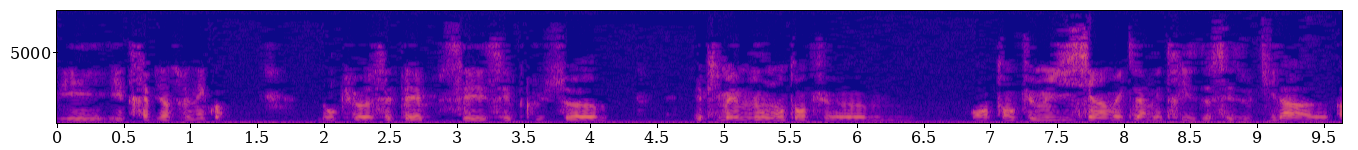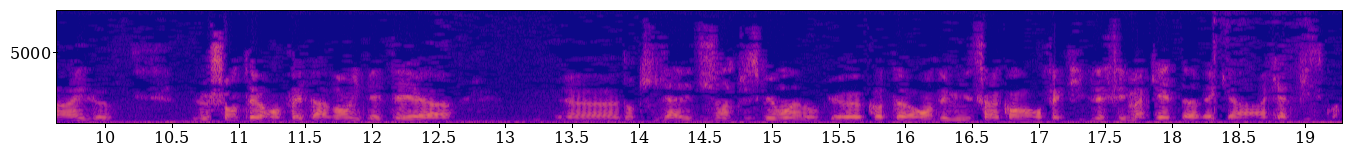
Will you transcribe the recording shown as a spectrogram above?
et, et, très bien sonner quoi. Donc c'était c'est plus et puis même nous en tant que en tant que musicien avec la maîtrise de ces outils-là, pareil le, le chanteur en fait avant il était donc il a 10 ans de plus que moi donc quand en 2005 en, fait il faisait ses maquettes avec un, un 4 pistes quoi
